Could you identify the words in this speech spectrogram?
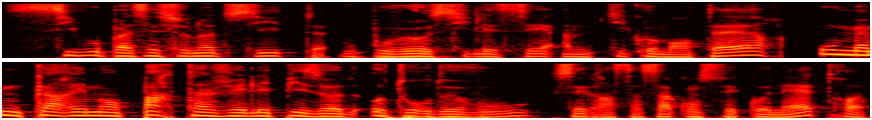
Si vous passez sur notre site, vous pouvez aussi laisser un petit commentaire ou même carrément partager l'épisode autour de vous, c'est grâce à ça qu'on se fait connaître.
